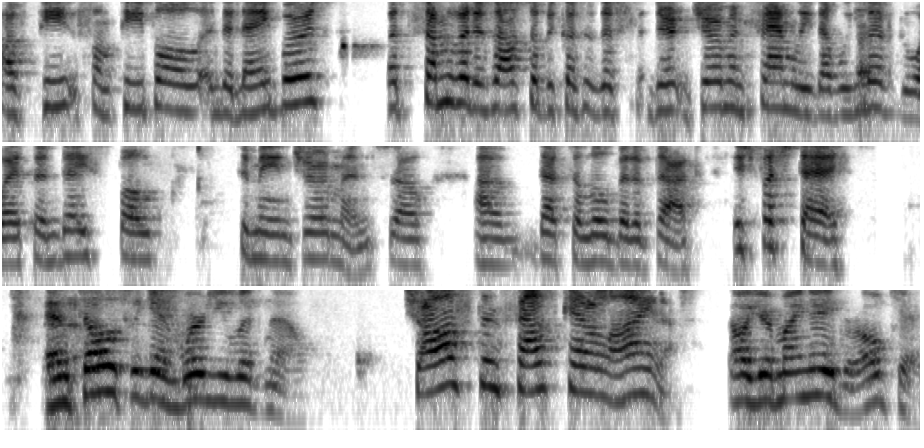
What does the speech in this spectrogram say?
of pe- from people and the neighbors. But some of it is also because of the, the German family that we lived with, and they spoke to me in German. So um, that's a little bit of that. Ich verstehe. And tell us again, where do you live now? Charleston, South Carolina. Oh, you're my neighbor. Okay.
